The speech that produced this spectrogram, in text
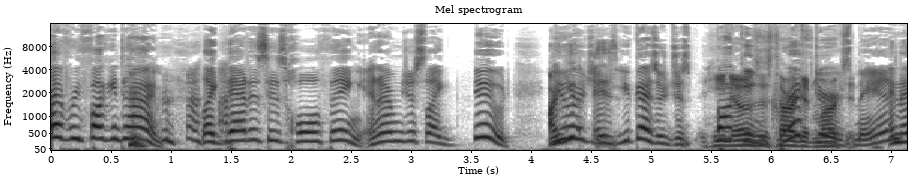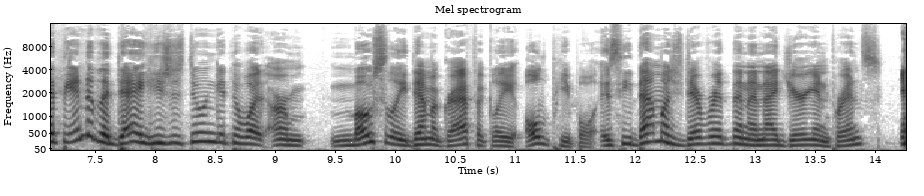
Every fucking time. like that is his whole thing, and I'm just like, dude, Are you, you- just, is- you guys are just He knows fucking his target grifters, market. man. And at the end of the day, he's just doing it to what are mostly demographically old people. Is he that much different than a Nigerian prince? no,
